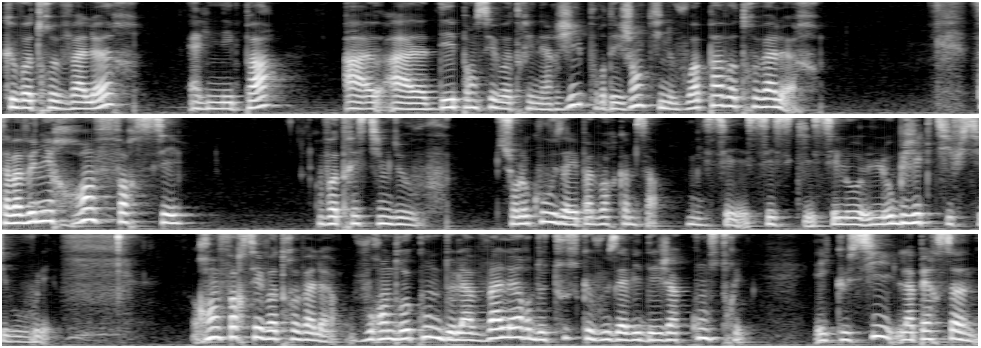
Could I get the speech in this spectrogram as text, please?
Que votre valeur, elle n'est pas à, dépenser votre énergie pour des gens qui ne voient pas votre valeur. Ça va venir renforcer votre estime de vous. Sur le coup, vous n'allez pas le voir comme ça. Mais c'est ce l'objectif, si vous voulez. Renforcer votre valeur. Vous rendre compte de la valeur de tout ce que vous avez déjà construit et que si la personne,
